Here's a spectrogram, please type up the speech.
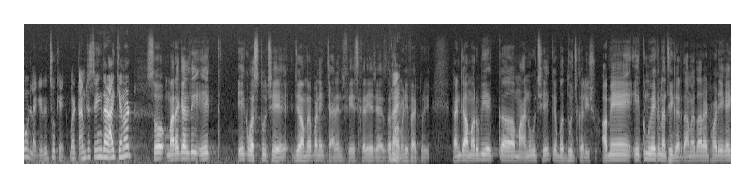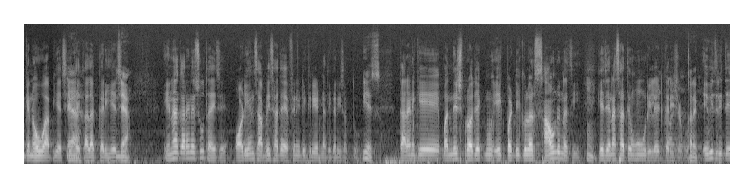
don't like it. It's okay. But I'm just saying that I cannot. So મારા ખ્યાલથી એક એક વસ્તુ છે જે અમે પણ એક ચેલેન્જ ફેસ કરીએ છીએ એઝ ધ. કોમેડી ફેક્ટરી કારણ કે અમારું બી એક માનવું છે કે બધું જ કરીશું. અમે એકનું એક નથી કરતા. અમે દર અઠવાડિયે કંઈક નવું આપીએ છીએ કંઈક અલગ કરીએ છીએ. એના કારણે શું થાય છે? ઓડિયન્સ આપણી સાથે એફિનિટી ક્રિએટ નથી કરી શકતું. Yes. કારણ કે બંદિશ પ્રોજેક્ટનું એક પર્ટિક્યુલર સાઉન્ડ નથી કે જેના સાથે હું રિલેટ કરી શકું. એવી જ રીતે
